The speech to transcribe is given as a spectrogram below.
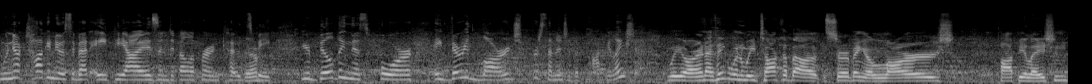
we're not talking to us about APIs and developer and code yeah. speak. You're building this for a very large percentage of the population. We are, and I think when we talk about serving a large population,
